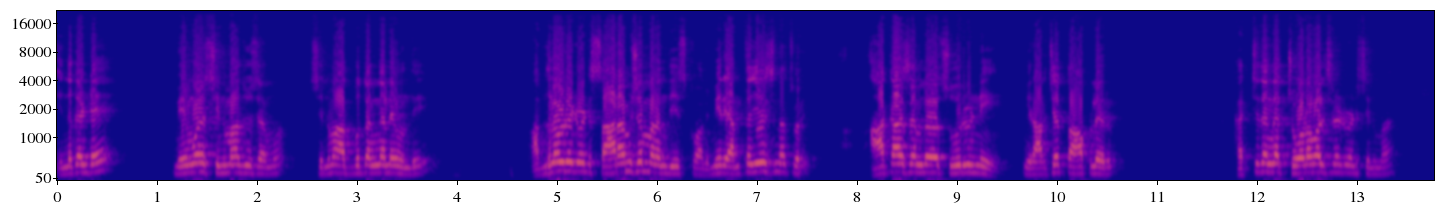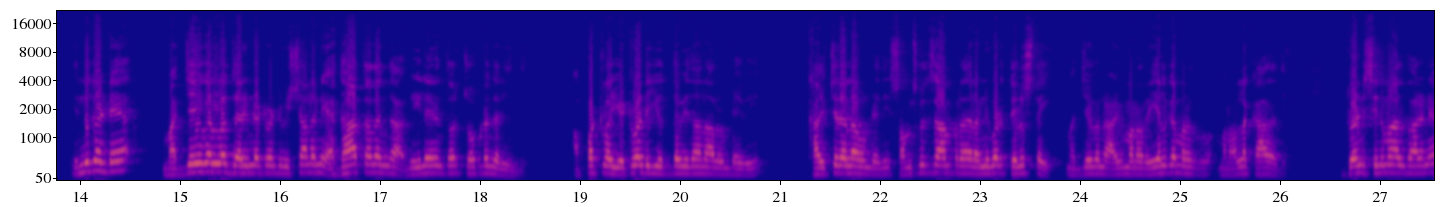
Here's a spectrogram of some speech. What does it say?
ఎందుకంటే మేము కూడా సినిమా చూసాము. సినిమా అద్భుతంగానే ఉంది. అందులో ఉండేటువంటి సారాంశం మనం తీసుకోవాలి. మీరు ఎంత చేసినా సరే ఆకాశంలో సూర్యుడిని మీరు అరచేత్తో ఆపలేరు. ఖచ్చితంగా చూడవలసినటువంటి సినిమా. ఎందుకంటే మధ్యయుగంలో జరిగినటువంటి విషయాలని యథాతథంగా వీలైనంత వరకు చూపడం జరిగింది. అప్పట్లో ఎటువంటి యుద్ధ విధానాలు ఉండేవి కల్చర్ ఎలా ఉండేది సంస్కృతి సాంప్రదాయాలు అన్నీ కూడా తెలుస్తాయి. మధ్యయుగంలో అవి మనం రియల్గా మనకు మన వల్ల కాదు అది ఇటువంటి సినిమాల ద్వారానే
